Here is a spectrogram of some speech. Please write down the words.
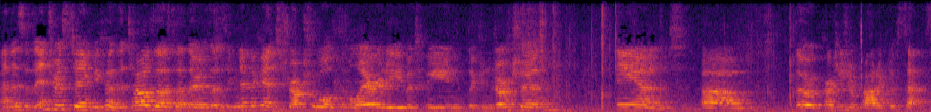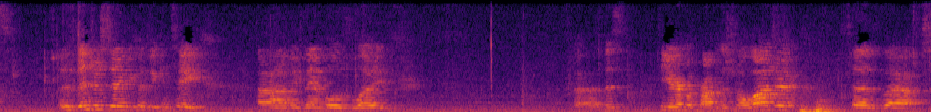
And this is interesting because it tells us that there's a significant structural similarity between the conjunction and um, the Cartesian product of sets. This is interesting because we can take um, examples like uh, this theorem of propositional logic says that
